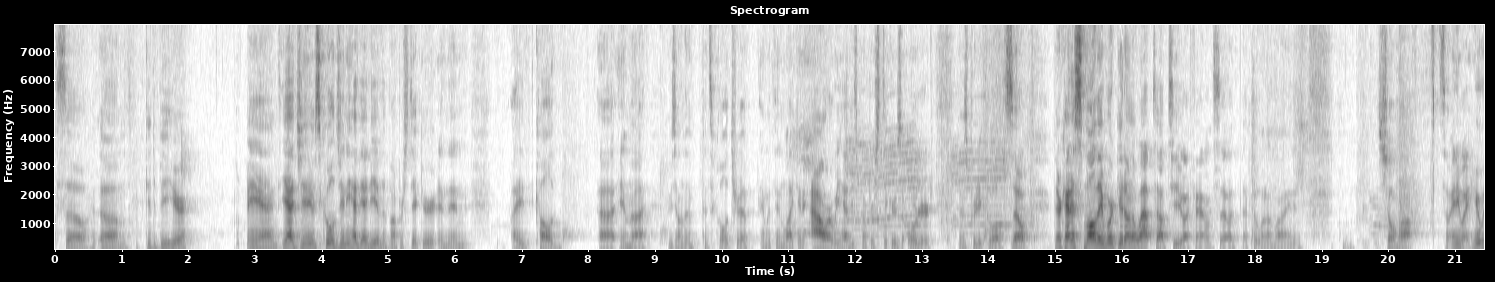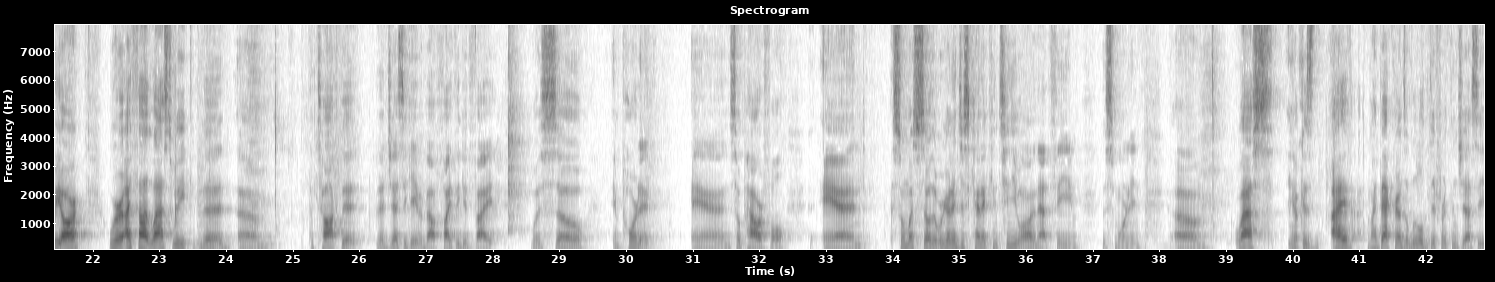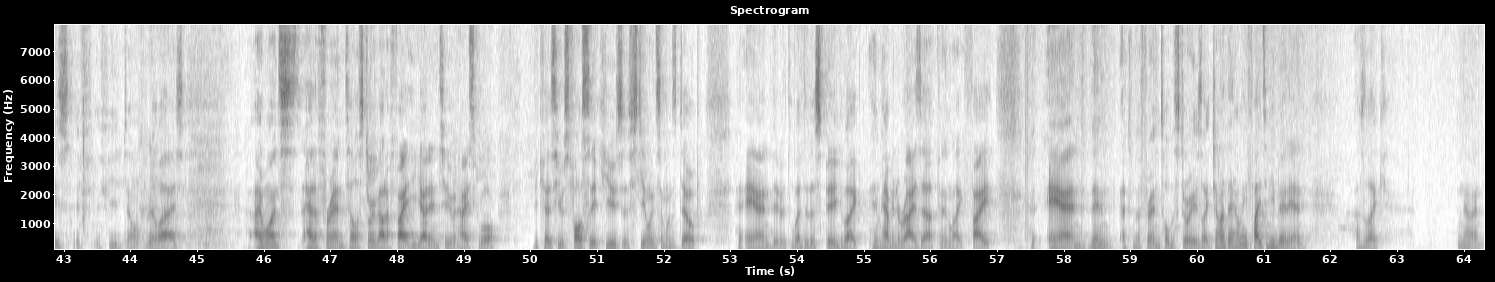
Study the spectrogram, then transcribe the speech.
so um, good to be here. And yeah, Jenny was cool. Jenny had the idea of the bumper sticker, and then I called uh, Emma who's on the Pensacola trip, and within like an hour, we had these bumper stickers ordered. It was pretty cool. So they're kind of small. They work good on a laptop too, I found. So I, I put one online and show them off. So anyway, here we are. Where I thought last week the um, the talk that that Jesse gave about fight the good fight was so important and so powerful, and so much so that we're going to just kind of continue on in that theme this morning. Um, last, you know, because I my background's a little different than Jesse's, if, if you don't realize. I once had a friend tell a story about a fight he got into in high school because he was falsely accused of stealing someone's dope. And it led to this big, like, him having to rise up and, like, fight. And then after the friend told the story, he was like, Jonathan, how many fights have you been in? I was like, none.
